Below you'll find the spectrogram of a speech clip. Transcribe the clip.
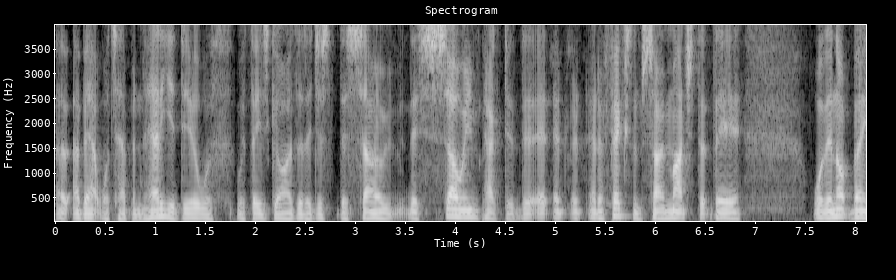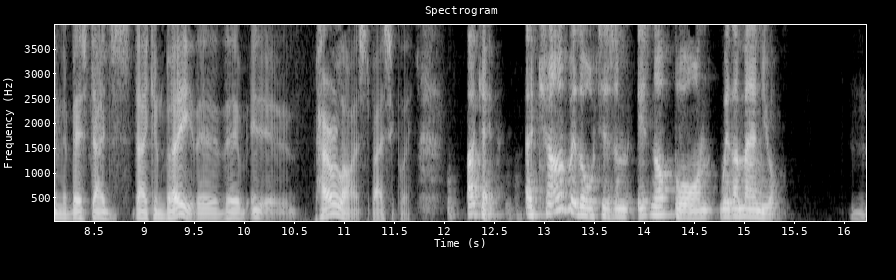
about what's happened? How do you deal with, with these guys that are just they're so they're so impacted that it, it, it affects them so much that they're well they're not being the best dads they can be. They're they're uh, paralyzed basically. Okay, a child with autism is not born with a manual. Hmm.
